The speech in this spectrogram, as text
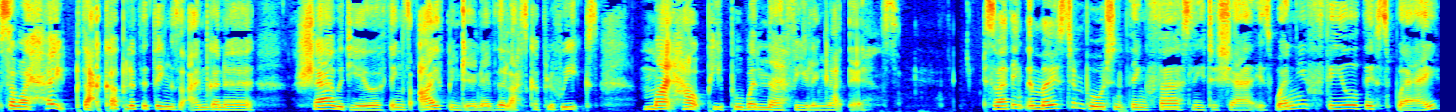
so I hope that a couple of the things that I'm going to share with you of things I've been doing over the last couple of weeks might help people when they're feeling like this. So I think the most important thing, firstly, to share is when you feel this way,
